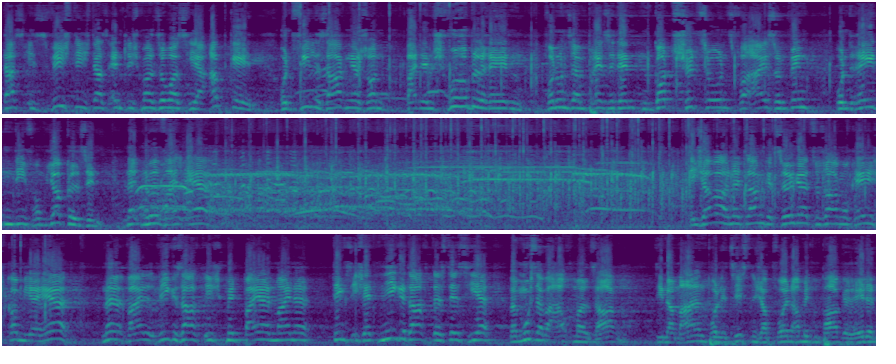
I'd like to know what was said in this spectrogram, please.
Das ist wichtig, dass endlich mal sowas hier abgeht. Und viele sagen ja schon bei den Schwurbelreden von unserem Präsidenten, Gott schütze uns vor Eis und Wind und Reden, die vom Jockel sind. Nicht nur weil er... Ich habe auch nicht lange gezögert zu sagen, okay, ich komme hierher, ne, weil, wie gesagt, ich mit Bayern meine Dings, ich hätte nie gedacht, dass das hier, man muss aber auch mal sagen, die normalen Polizisten, ich habe vorhin auch mit ein paar geredet,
